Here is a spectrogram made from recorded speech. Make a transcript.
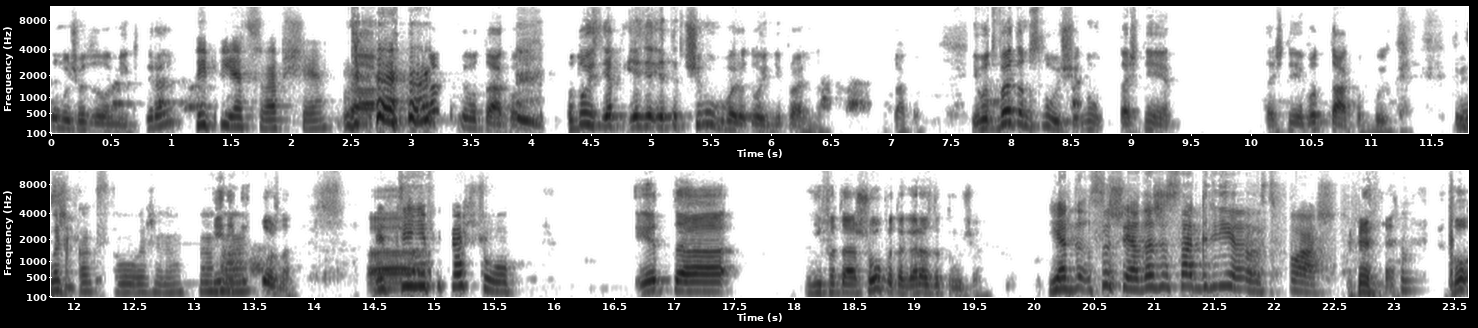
помощью этого миксера. Пипец вообще. Да, вот так вот. Ну, то есть, я, я, я это к чему говорю? Ой, неправильно. Вот так вот. И вот в этом случае, ну, точнее, точнее, вот так вот будет. Боже, как сложно. Ага. Не, не, не сложно. Это а, не фотошоп это не фотошоп, это гораздо круче. Я, слушай, я даже согрелась, Паш. Ну,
